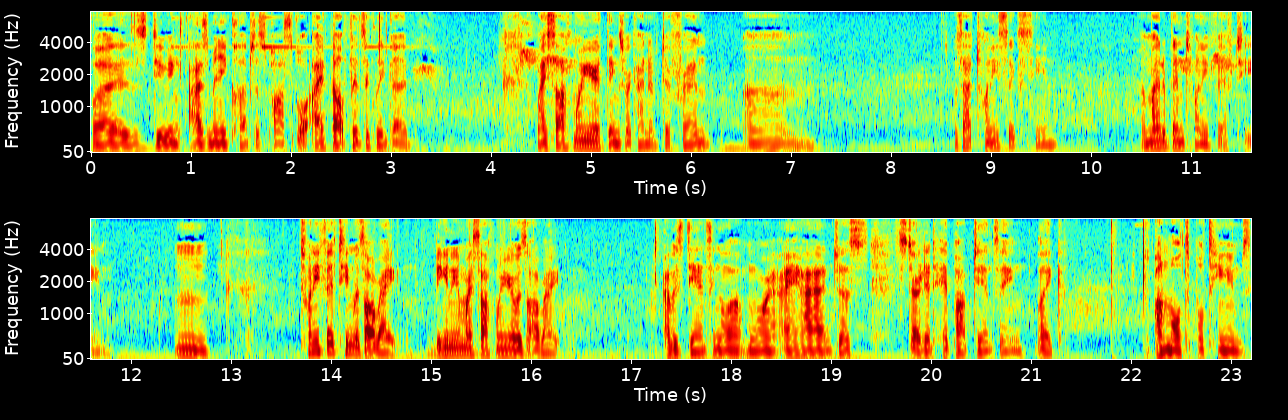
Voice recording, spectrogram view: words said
was doing as many clubs as possible. I felt physically good. My sophomore year, things were kind of different. Um, was that 2016? It might have been 2015. Mm. 2015 was all right. Beginning of my sophomore year was all right. I was dancing a lot more. I had just started hip hop dancing like on multiple teams.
